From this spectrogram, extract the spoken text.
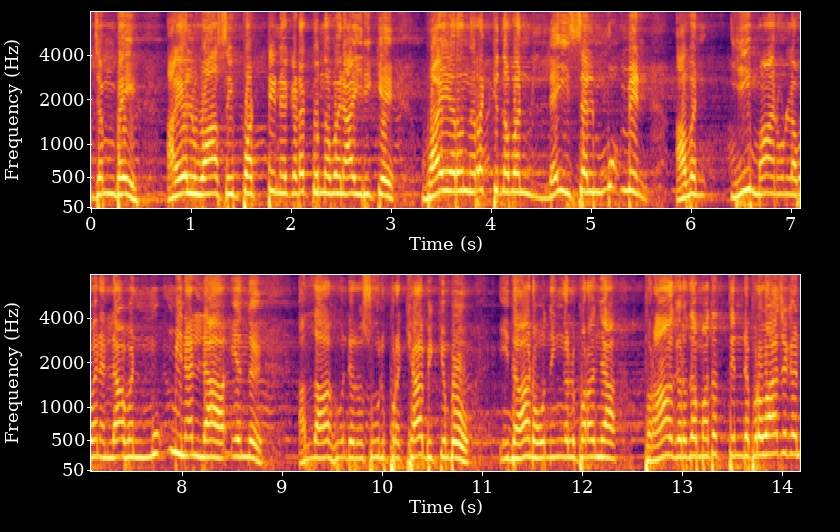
ജംബൈ അയൽവാസി പട്ടിണി കിടക്കുന്നവനായിരിക്കെ വയറ് നിറയ്ക്കുന്നവൻ ലൈസൽ മുഅ്മിൻ. അവൻ ഈമാനുള്ളവനല്ല അവൻ മുഅ്മിനല്ല എന്ന് അള്ളാഹുവിന്റെ റസൂൽ പ്രഖ്യാപിക്കുമ്പോൾ ഇതാണോ നിങ്ങൾ പറഞ്ഞ പ്രാകൃത മതത്തിന്റെ പ്രവാചകൻ?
